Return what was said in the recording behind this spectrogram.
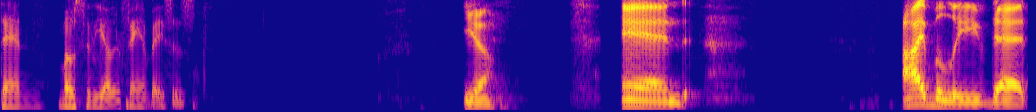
than most of the other fan bases. Yeah. And I believe that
